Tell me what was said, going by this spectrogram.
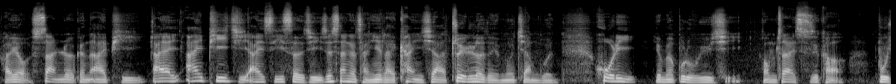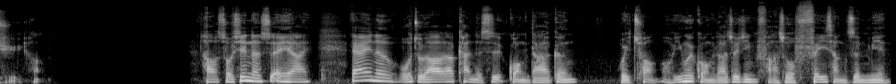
还有散热跟 IP、I、IP 及 IC 设计这三个产业来看一下，最热的有没有降温，获利有没有不如预期？我们再来思考布局。好，好，首先呢是 AI，AI 呢我主要要看的是广达跟纬创哦，因为广达最近法说非常正面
